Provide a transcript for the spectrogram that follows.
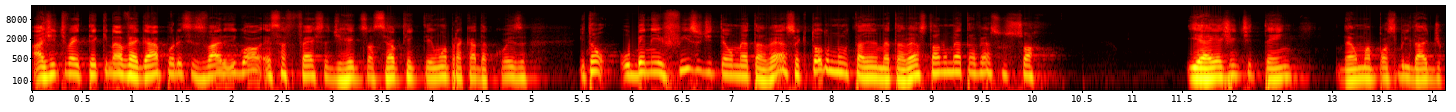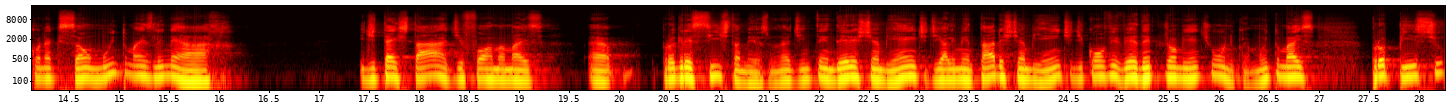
a gente vai ter que navegar por esses vários, igual essa festa de rede social que tem que ter uma para cada coisa. Então, o benefício de ter um metaverso é que todo mundo que está dentro do metaverso está no metaverso só. E aí a gente tem né, uma possibilidade de conexão muito mais linear e de testar de forma mais é, progressista mesmo, né, de entender este ambiente, de alimentar este ambiente, de conviver dentro de um ambiente único. É muito mais propício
